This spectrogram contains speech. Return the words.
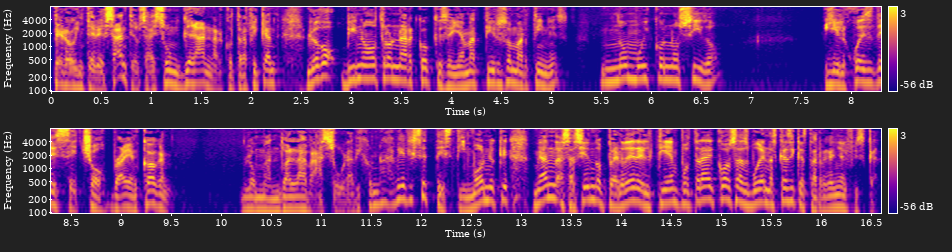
Pero interesante, o sea, es un gran narcotraficante. Luego vino otro narco que se llama Tirso Martínez, no muy conocido, y el juez desechó, Brian Cogan lo mandó a la basura. Dijo, no, a ver, ese testimonio que me andas haciendo perder el tiempo, trae cosas buenas, casi que hasta regaña el fiscal.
